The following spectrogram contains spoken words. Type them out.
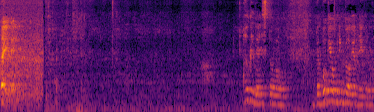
नहीं नहीं ओके गैस तो डब्बों की ओपनिंग तो अभी आप देख रहे हो।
